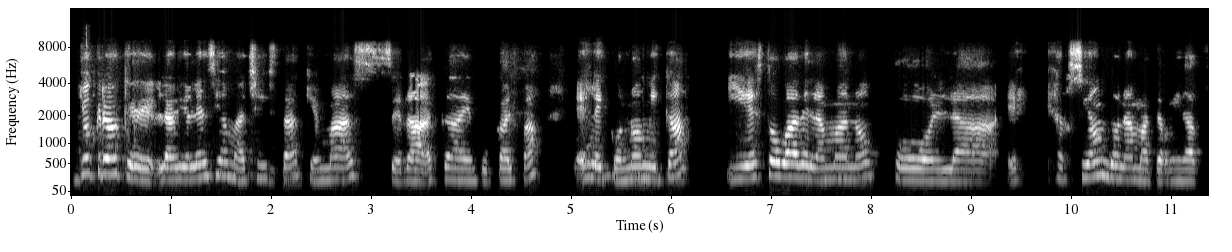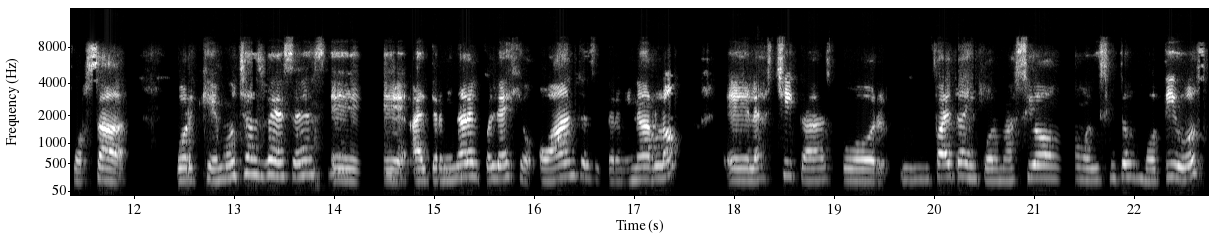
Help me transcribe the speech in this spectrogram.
yo creo que la violencia machista que más se da acá en Pucallpa es la económica y esto va de la mano con la ejerción de una maternidad forzada, porque muchas veces eh, al terminar el colegio o antes de terminarlo, eh, las chicas por mm, falta de información o distintos motivos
